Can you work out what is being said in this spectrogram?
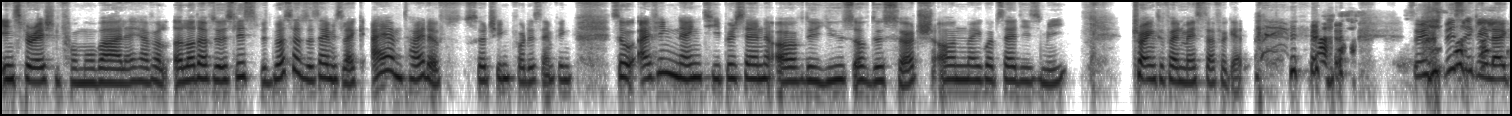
inspiration for mobile. I have a, a, lot of those lists, but most of the time it's like I am tired of searching for the same thing. So I think ninety percent of the use of the search on my website is me trying to find my stuff again. so it's basically like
